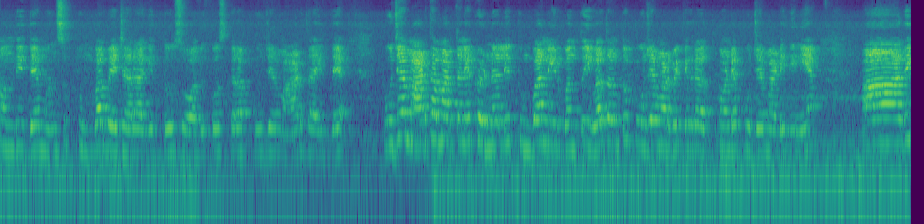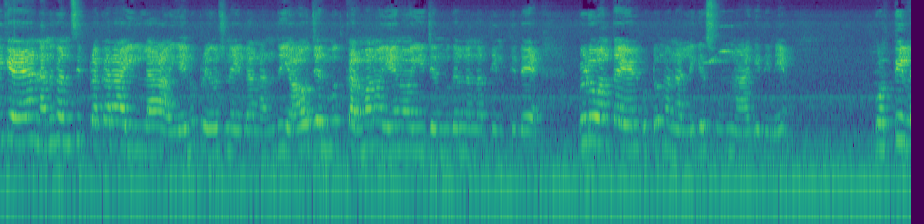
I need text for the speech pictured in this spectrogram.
ನೊಂದಿದ್ದೆ. ಮನ್ಸಿಗೆ ತುಂಬಾ ಬೇಜಾರಾಗಿತ್ತು. ಸೊ ಅದಕ್ಕೋಸ್ಕರ ಪೂಜೆ ಮಾಡ್ತಾ ಇದ್ದೆ. ಪೂಜೆ ಮಾಡ್ತಾ ಮಾಡ್ತಾನೆ ಕಣ್ಣಲ್ಲಿ ತುಂಬಾ ನೀರ್ ಬಂತು. ಇವತ್ತಂತೂ ಪೂಜೆ ಮಾಡ್ಬೇಕಿದ್ರೆ ಹತ್ಕೊಂಡೆ ಪೂಜೆ ಮಾಡಿದ್ದೀನಿ. ಆ, ಅದಕ್ಕೆ ನನ್ಗನ್ಸಿದ ಪ್ರಕಾರ ಇಲ್ಲ ಏನು ಪ್ರಯೋಜನ ಇಲ್ಲ. ನಂದು ಯಾವ ಜನ್ಮದ ಕರ್ಮನೋ ಏನೋ ಈ ಜನ್ಮದಲ್ಲಿ ನನ್ನ ತಿಂತಿದೆ. ಬಿಡು ಅಂತ ಹೇಳ್ಬಿಟ್ಟು ನಾನು ಅಲ್ಲಿಗೆ ಸುಮ್ಮನಾಗಿದ್ದೀನಿ ಗೊತ್ತಿಲ್ಲ.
